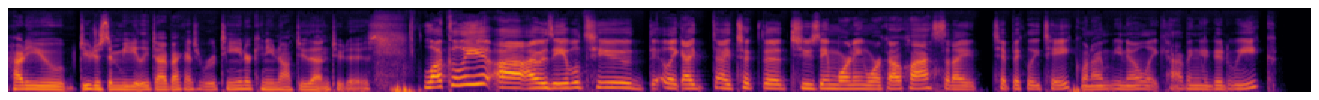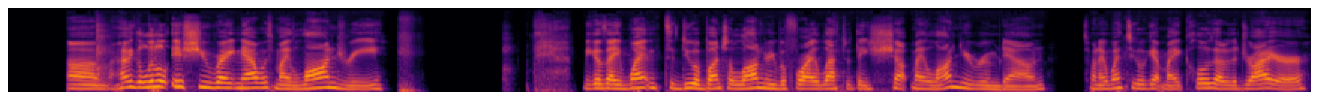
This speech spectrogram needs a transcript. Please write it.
How do you do you just immediately dive back into routine or can you not do that in two days? Luckily, uh, I was able to like I I took the Tuesday morning workout class that I typically take when I'm you know like having a good week. Um, I'm having a little issue right now with my laundry because I went to do a bunch of laundry before I left, but they shut my laundry room down. So when I went to go get my clothes out of the dryer,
